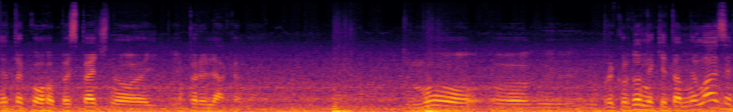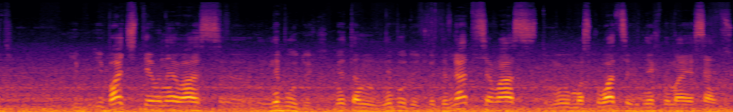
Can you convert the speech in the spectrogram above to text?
не такого безпечного і переляканого. Тому е, прикордонники там не лазять і, і бачити вони вас е, не будуть. Вони там не будуть видивлятися вас, тому маскуватися від них немає сенсу.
